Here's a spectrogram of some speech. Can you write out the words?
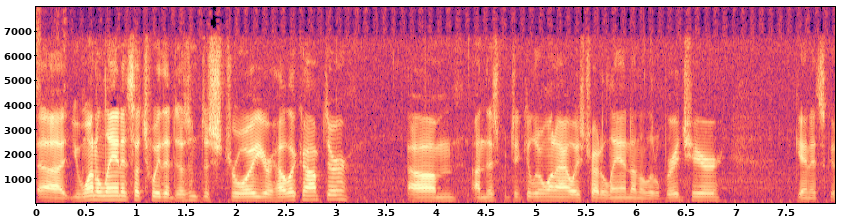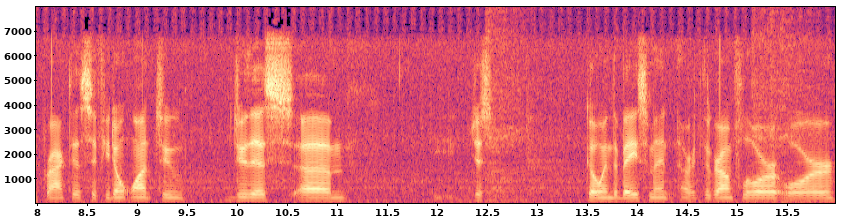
Uh, you want to land in such a way that doesn't destroy your helicopter. Um, on this particular one, I always try to land on the little bridge here. Again, it's good practice. If you don't want to do this, um, just go in the basement or the ground floor or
